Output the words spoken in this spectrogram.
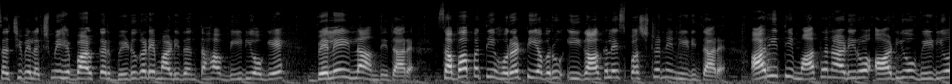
ಸಚಿವೆ ಲಕ್ಷ್ಮೀ ಹೆಬ್ಬಾಳ್ಕರ್ ಬಿಡುಗಡೆ ಮಾಡಿದಂತಹ ವಿಡಿಯೋಗೆ ಬೆಲೆ ಇಲ್ಲ ಅಂದಿದ್ದಾರೆ. ಸಭಾಪತಿ ಹೊರಟ್ಟಿ ಅವರು ಈಗಾಗಲೇ ಸ್ಪಷ್ಟನೆ ನೀಡಿದ್ದಾರೆ. ಆ ರೀತಿ ಮಾತನಾಡಿರೋ ಆಡಿಯೋ ವಿಡಿಯೋ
